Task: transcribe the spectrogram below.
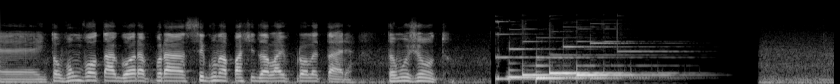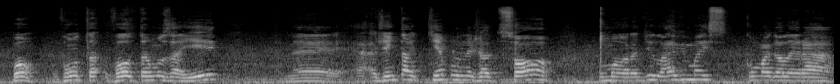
É, então vamos voltar agora para a segunda parte da live proletária. Tamo junto. Bom, volta, voltamos aí, né? A gente tá, tinha planejado só uma hora de live, mas como a galera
